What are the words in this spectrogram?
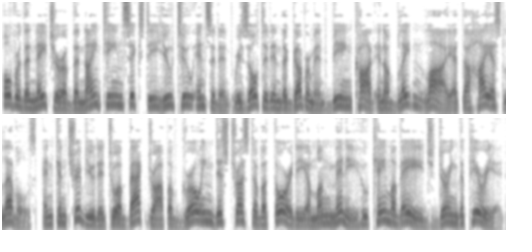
over the nature of the 1960 U-2 incident resulted in the government being caught in a blatant lie at the highest levels, and contributed to a backdrop of growing distrust of authority among many who came of age during the period.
